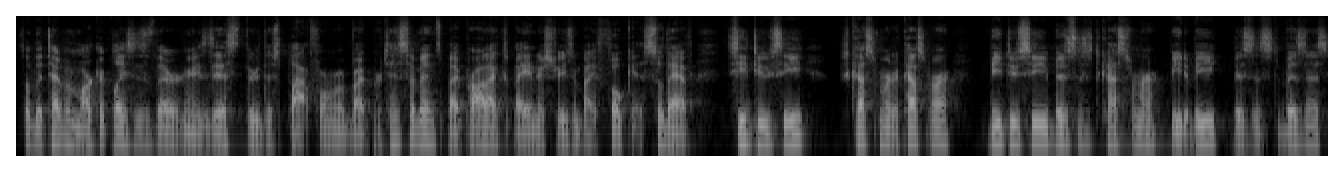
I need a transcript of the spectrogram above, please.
So the type of marketplaces that are going to exist through this platform are by participants, by products, by industries, and by focus. So they have C2C, which is customer to customer, B2C, business to customer, B2B, business to business,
